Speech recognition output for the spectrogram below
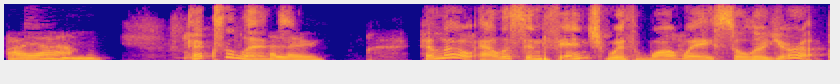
I am. Excellent. Hello. Hello, Allison Finch with Huawei Solar Europe.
